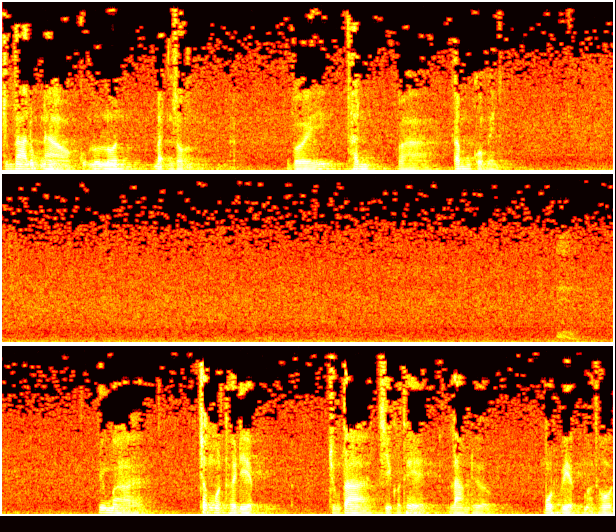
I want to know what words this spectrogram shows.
Chúng ta lúc nào cũng luôn luôn bận rộn với thân và tâm của mình. Nhưng mà trong một thời điểm, chúng ta chỉ có thể làm được một việc mà thôi.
